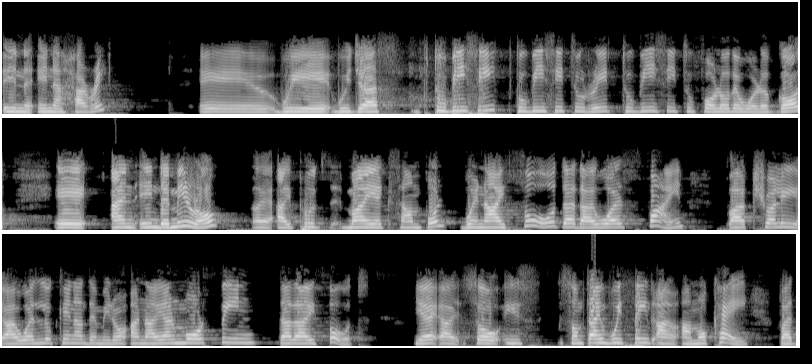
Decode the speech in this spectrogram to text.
in in a hurry. Uh, we we just too busy, too busy to read, too busy to follow the word of God. and in the mirror, I put my example. When I thought that I was fine, actually I was looking at the mirror and I am more thin than I thought. Yeah, so it's sometimes we think I'm okay, but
